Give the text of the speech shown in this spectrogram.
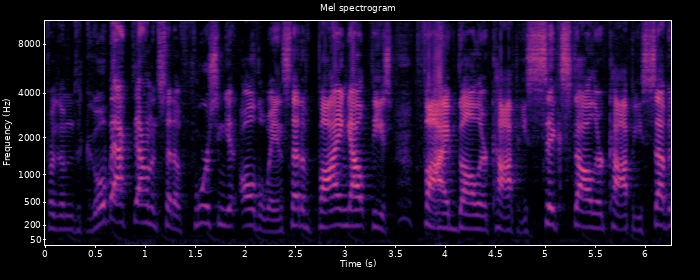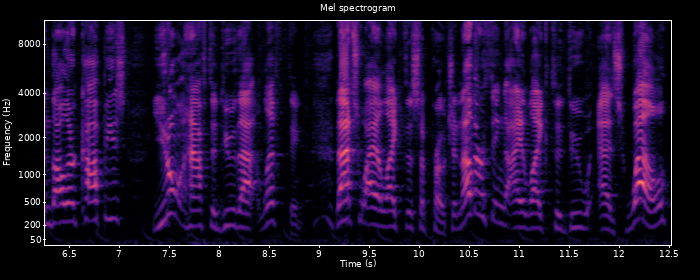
for them to go back down instead of forcing it all the way. Instead of buying out these $5 copies, $6 copies, $7 copies, you don't have to do that lifting. That's why I like this approach. Another thing I like to do as well,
